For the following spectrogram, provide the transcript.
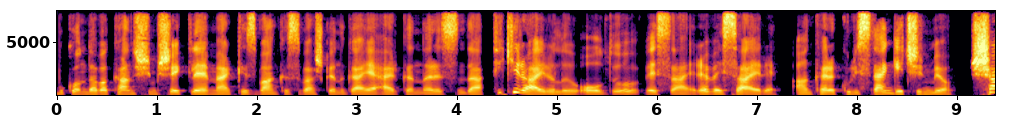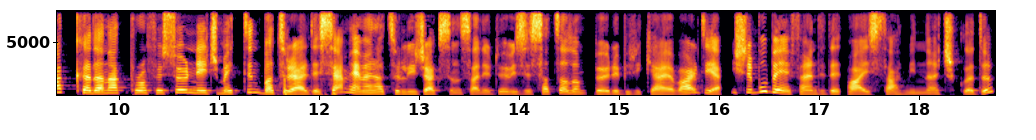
Bu konuda Bakan Şimşek'le Merkez Bankası Başkanı Gaye Erkan'ın arasında fikir ayrılığı oldu vesaire vesaire. Ankara kulisten geçilmiyor. Şak kadanak Profesör Necmettin Batırel desem hemen hatırlayacaksınız. Hani dövizi satalım böyle bir hikaye vardı ya. İşte bu beyefendi de faiz tahminini açıkladı.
